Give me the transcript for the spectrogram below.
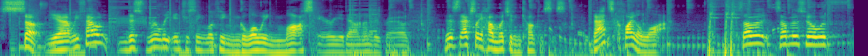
so, yeah, we found this really interesting looking glowing moss area down underground. This is actually how much it encompasses. That's quite a lot. Some some of it is filled with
